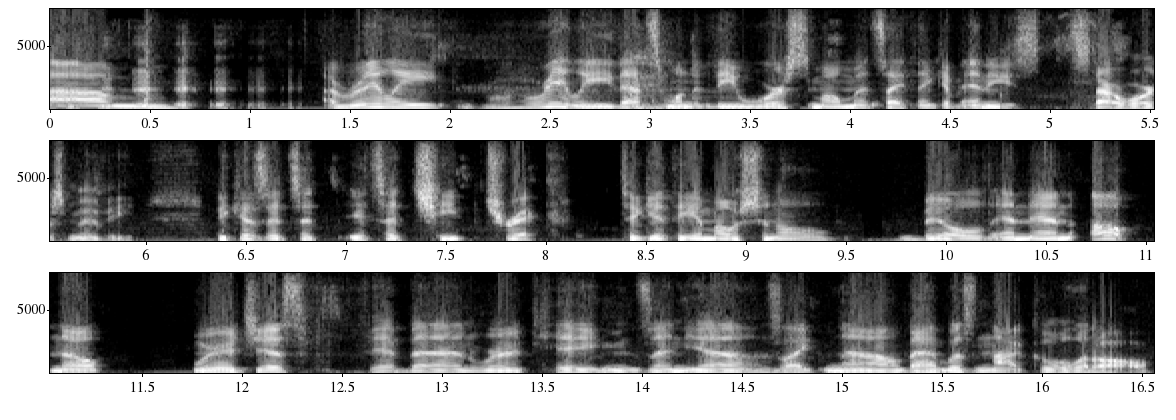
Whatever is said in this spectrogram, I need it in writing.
Um, I really, really, that's one of the worst moments I think of any Star Wars movie because it's a it's a cheap trick to get the emotional build, and then oh no, we're just fibbing, we're kiddings, and yeah, it's like no, that was not cool at all.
